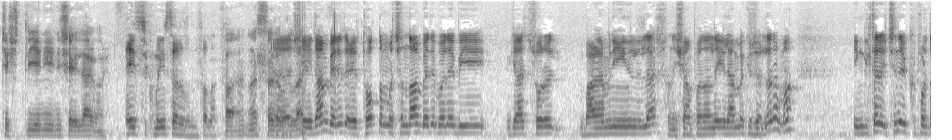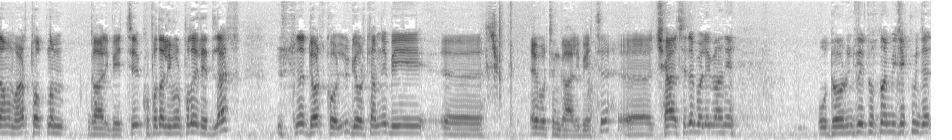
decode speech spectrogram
Çeşitli yeni yeni şeyler var. El sıkmayın sarılın falan. Falan. Nasıl Ee, sarıldılar? şeyden beri e, Tottenham maçından beri böyle bir gerçi sonra Bayern Münih'e yenildiler. Hani şampiyonlarla eğlenmek üzereler ama İngiltere içinde bir kıpırdama var. Tottenham galibiyeti. Kupada Liverpool'u elediler. Üstüne 4 gollü görkemli bir e, Everton galibiyeti. E, Chelsea'de böyle bir hani o dördüncüyü tutunabilecek mi de,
